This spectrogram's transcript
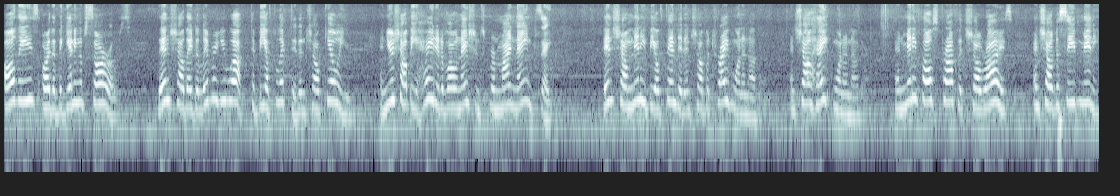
All these are the beginning of sorrows. Then shall they deliver you up to be afflicted, and shall kill you, and you shall be hated of all nations for my name's sake. Then shall many be offended, and shall betray one another, and shall hate one another. And many false prophets shall rise and shall deceive many.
